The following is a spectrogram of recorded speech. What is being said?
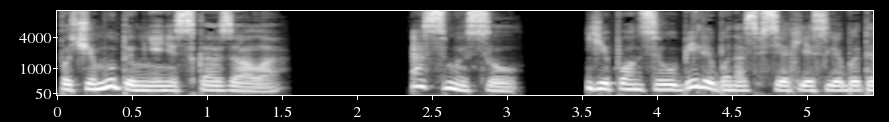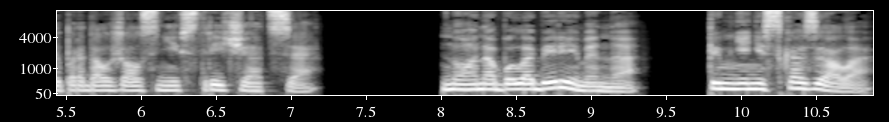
Почему ты мне не сказала? А смысл? Японцы убили бы нас всех, если бы ты продолжал с ней встречаться. Но она была беременна. Ты мне не сказала.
